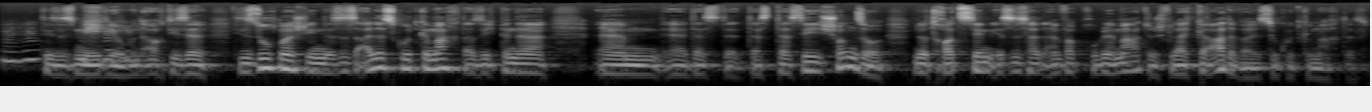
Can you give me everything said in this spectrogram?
mhm. dieses Medium und auch diese, diese Suchmaschinen, das ist alles gut gemacht. Also ich bin da, ähm, äh, das, das, das, das sehe ich schon so. Nur trotzdem ist es halt einfach problematisch, vielleicht gerade, weil es so gut gemacht ist.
